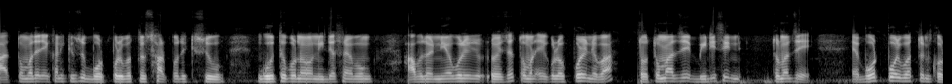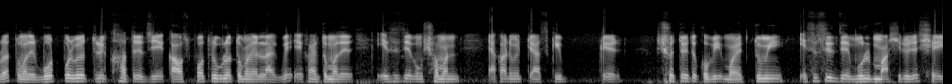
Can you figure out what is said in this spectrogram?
আর তোমাদের এখানে কিছু বোর্ড পরিবর্তন ছাড়পত্রে, কিছু গুরুত্বপূর্ণ নির্দেশনা এবং আবেদন নিয়মাবলী রয়েছে, তোমরা এগুলো পড়ে নেবা। তো তোমরা যে বিডিসি তোমরা যে বোর্ড পরিবর্তন করবে, তোমাদের বোর্ড পরিবর্তনের খাতে যে কাগজপত্রগুলো তোমাদের লাগবে, এখানে তোমাদের এসএসসি এবং সমান একাডেমিক ট্রান্সক্রিপ্টের সত্যায়িত কপি মানে তুমি এসএসসির যে মূল মাসি রয়েছে, সেই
